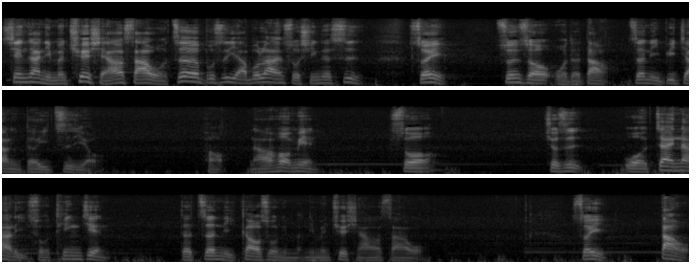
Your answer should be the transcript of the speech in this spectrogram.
现在你们却想要杀我，这不是亚伯拉罕所行的事。所以遵守我的道，真理必叫你得以自由。好，然后后面说，就是我在那里所听见的真理告诉你们，你们却想要杀我。”所以，道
